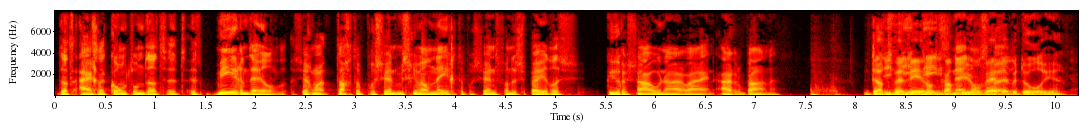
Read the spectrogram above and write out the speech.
dat eigenlijk komt omdat het, het merendeel, zeg maar 80%, misschien wel 90% van de spelers Curaçaoenaar waren en Arubanen? Dat Die- we wereldkampioen werden, bedoel je? Ja.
